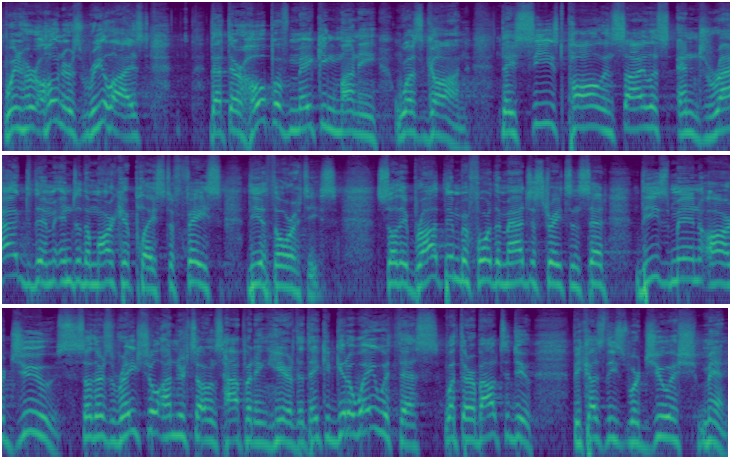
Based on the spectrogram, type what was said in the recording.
When her owners realized that their hope of making money was gone. They seized Paul and Silas and dragged them into the marketplace to face the authorities. So they brought them before the magistrates and said, These men are Jews. So there's racial undertones happening here that they could get away with this, what they're about to do, because these were Jewish men.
